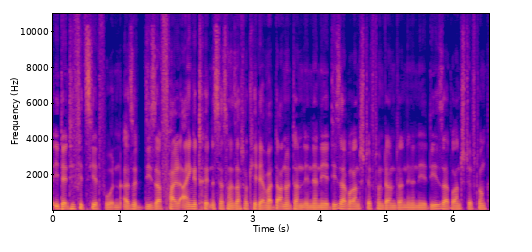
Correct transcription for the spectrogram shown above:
identifiziert wurden. Also dieser Fall eingetreten ist, dass man sagt, okay, der war dann und dann in der Nähe dieser Brandstiftung, dann und dann in der Nähe dieser Brandstiftung.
